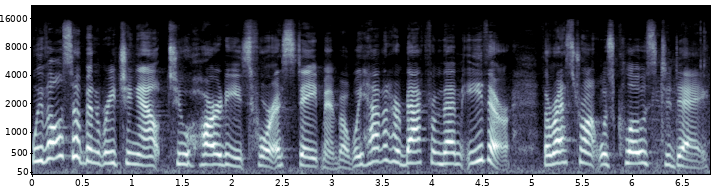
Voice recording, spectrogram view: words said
We've also been reaching out to Hardee's for a statement, but we haven't heard back from them either. The restaurant was closed today.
